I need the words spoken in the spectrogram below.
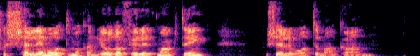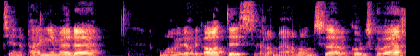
forskjellige måter man kan gjøre affiliate marketing, forskjellige måter man kan tjene penger med det, om man vil gjøre det gratis eller med annonse, eller hva det skal være.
